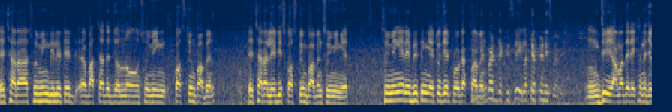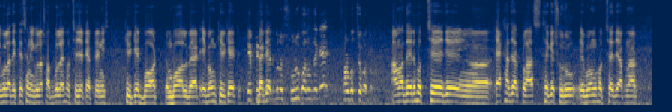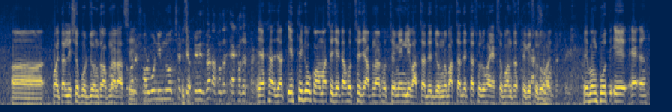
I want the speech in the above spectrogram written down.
এছাড়া সুইমিং রিলেটেড বাচ্চাদের জন্য সুইমিং কস্টিউম পাবেন। এছাড়া লেডিস কস্টিউম পাবেন সুইমিংয়ের। সুইমিংয়ের everything A to Z product পাবেন। দেখতেছি এগুলো টেপ টেনিস জি আমাদের এখানে যেগুলো দেখতেছেন এগুলো সবগুলাই হচ্ছে যে ট্যাপ টেনিস ক্রিকেট বট বল ব্যাট এবং ক্রিকেট টেপ টেনিস ব্যাটে গুলো শুরু কত থেকে সর্বোচ্চ কত? আমাদের হচ্ছে যে এক হাজার প্লাস থেকে শুরু এবং হচ্ছে যে আপনার পঁয়তাল্লিশশো পর্যন্ত আপনার আছে। মানে সর্বনিম্ন হচ্ছে আপনাদের এক হাজার টাকা। এক হাজার। এর থেকেও কম আছে যেটা হচ্ছে যে আপনার হচ্ছে মেনলি বাচ্চাদের জন্য। বাচ্চাদেরটা শুরু হয় একশো পঞ্চাশ থেকে শুরু হয়। এবং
